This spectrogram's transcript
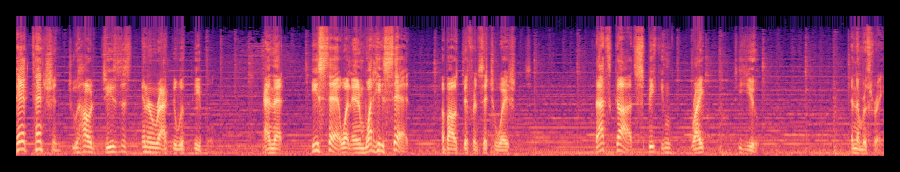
Pay attention to how Jesus interacted with people and that he said when and what he said about different situations. That's God speaking right to you. And number three,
